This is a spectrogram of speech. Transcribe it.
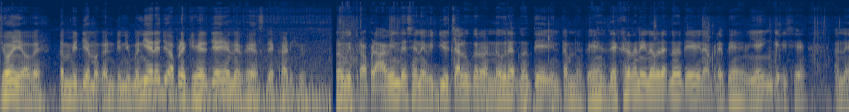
જોઈએ હવે, તમે વિડીયોમાં કન્ટિન્યુ બન્યા રહેજો, આપણે ઘેર જઈએ અને ભેંસ દેખાડીશું. ચાલો મિત્રો, આપણે આવીને છે ને વીડિયો ચાલુ કરવા નવરાત નહોતી આવીને તમને ભેંસ દેખાડવાની નવરાત નહોતી આવીને આપણે ભેંસ વ્યાઈ ગઈ છે અને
